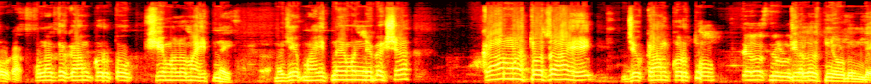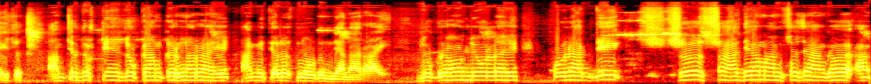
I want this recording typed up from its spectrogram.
हो का कुणाचं काम करतो हे मला माहीत नाही. म्हणजे माहीत नाही म्हणण्यापेक्षा काम महत्वाचं आहे. जे काम करतो त्यालाच निवडून त्यालाच निवडून द्यायचं. आमच्या दृष्टीने जो काम करणार आहे आम्ही त्यालाच निवडून देणार आहे. जो ग्राउंड लेवल आहे कोण अगदी स- साध्या माणसाच्या अंगा आ-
